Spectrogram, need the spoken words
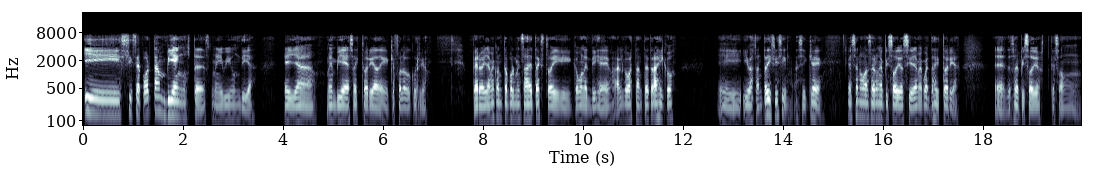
Y si se portan bien ustedes, maybe un día, ella me envíe esa historia de qué fue lo que ocurrió. Pero ella me contó por mensaje de texto y como les dije, algo bastante trágico y, y bastante difícil. Así que ese no va a ser un episodio si ella me cuenta esa historia. eh, de esos episodios que son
